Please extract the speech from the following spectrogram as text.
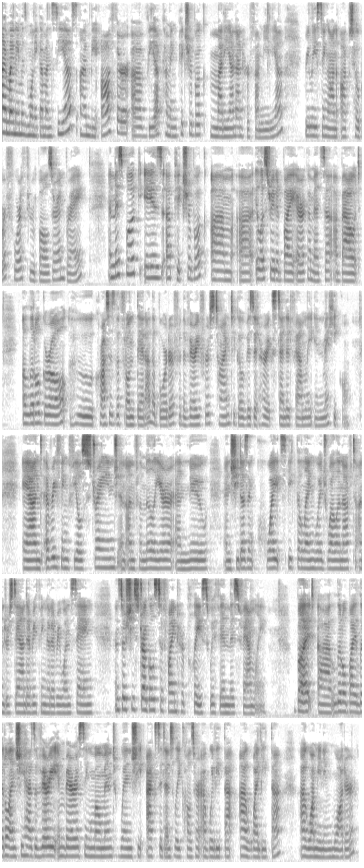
Hi, my name is Monica Mancillas. I'm the author of the upcoming picture book, Mariana and Her Familia, releasing on October 4th through Balzer and Bray. And this book is a picture book um, uh, illustrated by Erika Meza about a little girl who crosses the frontera, the border, for the very first time to go visit her extended family in Mexico. And everything feels strange and unfamiliar and new and she doesn't quite speak the language well enough to understand everything that everyone's saying. And so she struggles to find her place within this family. But uh, little by little and she has a very embarrassing moment when she accidentally calls her abuelita agualita agua meaning water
